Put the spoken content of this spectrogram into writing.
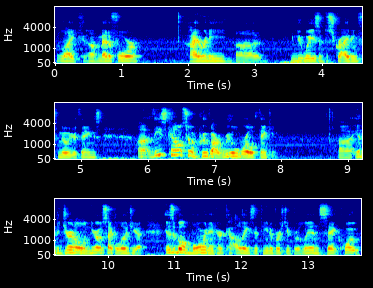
like uh, metaphor, irony, uh, new ways of describing familiar things. Uh, these can also improve our real world thinking. Uh, in the journal Neuropsychologia, Isabel Bohrn and her colleagues at the University of Berlin say, quote,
